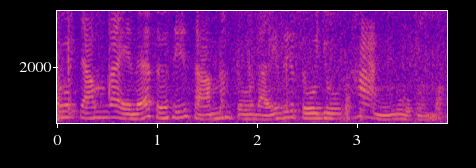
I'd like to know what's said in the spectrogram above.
ตัวจำได้แล้วตัวที่สามมันตัวไหนหรือตัวอยู่ข้างลูกมันบอก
